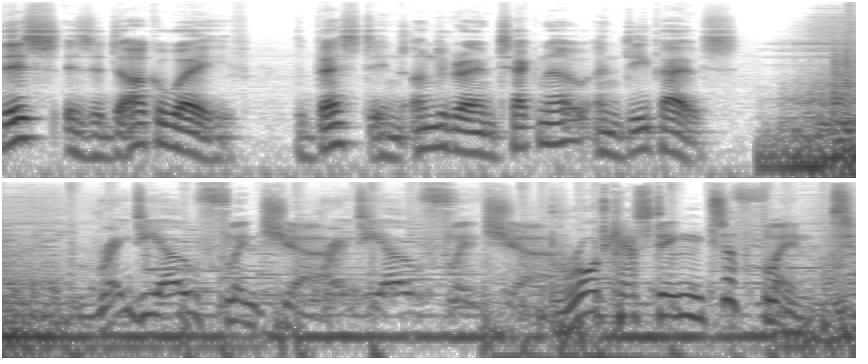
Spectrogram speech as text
This is a darker wave, the best in underground techno and deep house. Radio Flintshire. Radio Flintshire. Broadcasting to Flint.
